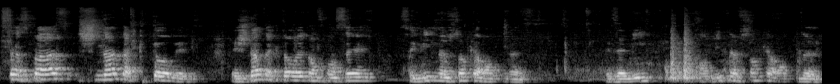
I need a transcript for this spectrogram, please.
ça se passe Shnat Aktoret. Et Shnat Aktoret en français, c'est 1949. Les amis, en 1949,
